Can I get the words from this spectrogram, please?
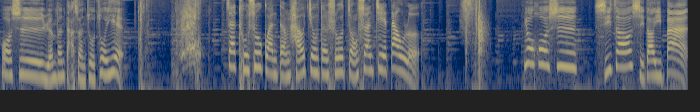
或是原本打算做作业，在图书馆等好久的书总算借到了。又或是洗澡洗到一半，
